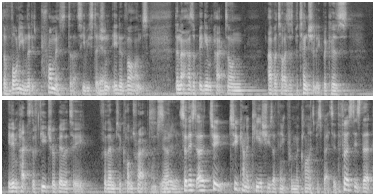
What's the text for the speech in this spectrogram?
the volume that is promised to that TV station yeah. in advance, then that has a big impact on advertisers potentially because it impacts the future ability for them to contract. Absolutely. Yeah? So there's uh, two two kind of key issues I think from a client's perspective. The first is that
